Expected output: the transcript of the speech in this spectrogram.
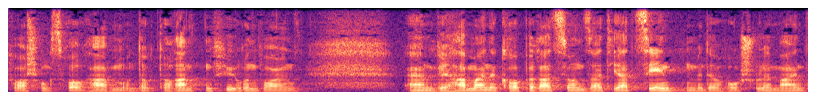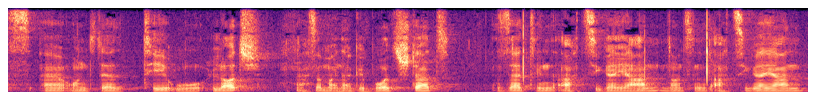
Forschungsvorhaben und Doktoranden führen wollen. Ähm, wir haben eine Kooperation seit Jahrzehnten mit der Hochschule Mainz äh, und der TU Lodz, also meiner Geburtsstadt, seit den 80er Jahren, 1980er Jahren.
